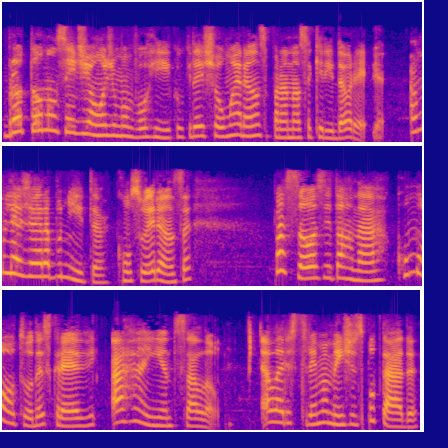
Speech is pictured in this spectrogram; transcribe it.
Brotou não sei de onde um avô rico que deixou uma herança para nossa querida Aurélia. A mulher já era bonita. Com sua herança, passou a se tornar, como o autor descreve, a rainha do salão. Ela era extremamente disputada,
